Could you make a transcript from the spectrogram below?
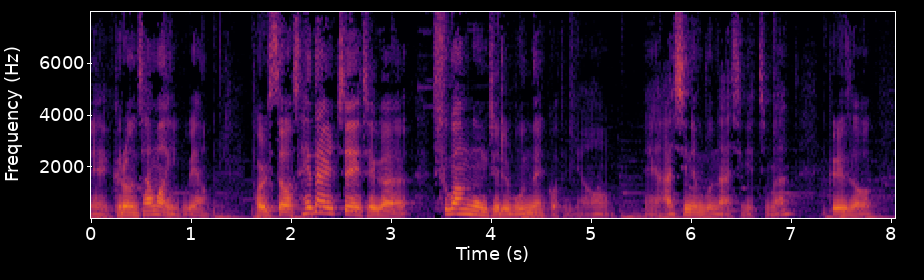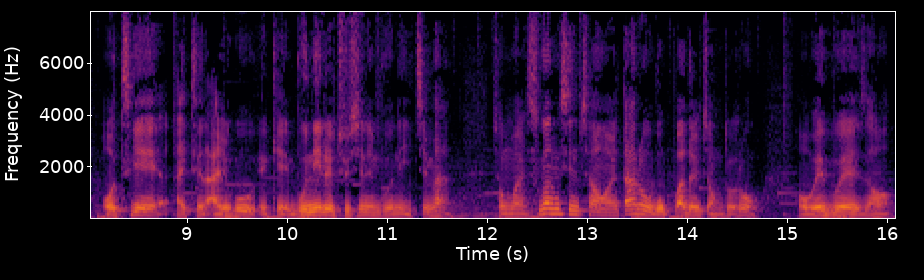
예, 그런 상황이고요. 벌써 세 달째 제가 수강 공지를 못 냈거든요. 예, 아시는 분은 아시겠지만 그래서 어떻게 하여튼 알고 이렇게 문의를 주시는 분이 있지만 정말 수강 신청을 따로 못 받을 정도로 어, 외부에서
